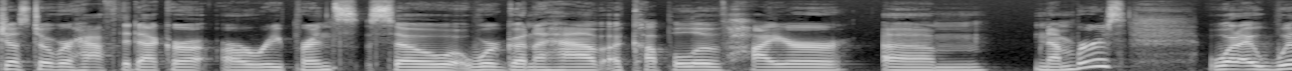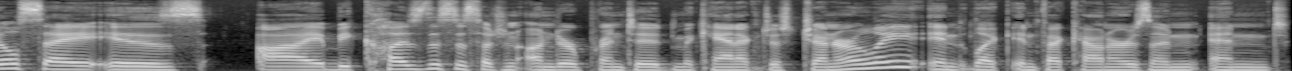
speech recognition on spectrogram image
just over half the deck are, are reprints. So we're going to have a couple of higher um, numbers. What I will say is, I because this is such an underprinted mechanic, just generally in like infect counters and and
